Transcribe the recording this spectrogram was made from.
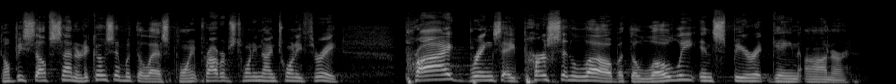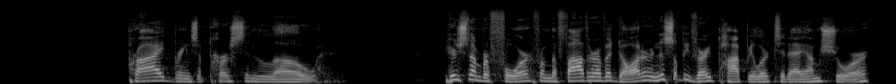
Don't be self centered. It goes in with the last point Proverbs 29 23. Pride brings a person low, but the lowly in spirit gain honor. Pride brings a person low. Here's number four from the father of a daughter, and this will be very popular today, I'm sure.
